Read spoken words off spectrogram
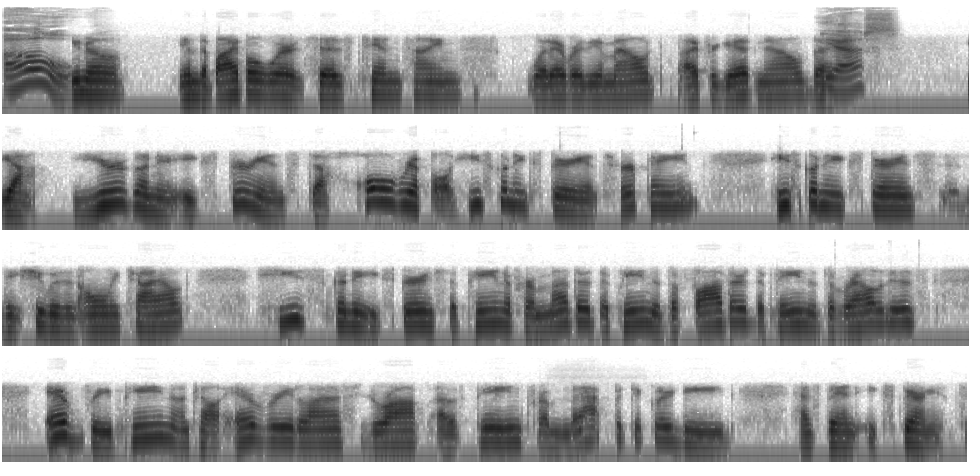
Oh. You know, in the Bible where it says 10 times whatever the amount, I forget now, but yes. yeah, you're going to experience the whole ripple. He's going to experience her pain. He's going to experience that she was an only child. He's going to experience the pain of her mother, the pain of the father, the pain of the relatives, every pain until every last drop of pain from that particular deed has been experienced.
